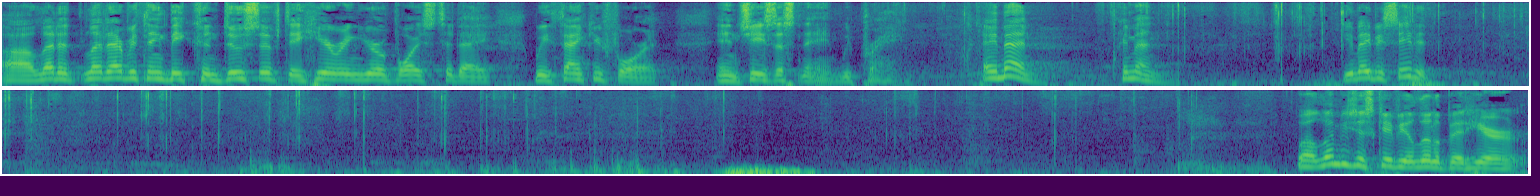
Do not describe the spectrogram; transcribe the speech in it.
Uh, let, it, let everything be conducive to hearing your voice today. We thank you for it. In Jesus' name we pray. Amen. Amen. You may be seated. Well, let me just give you a little bit here.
